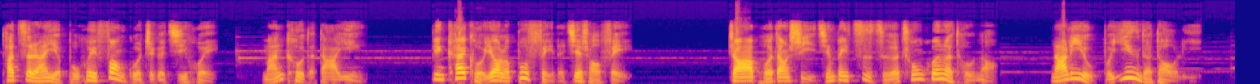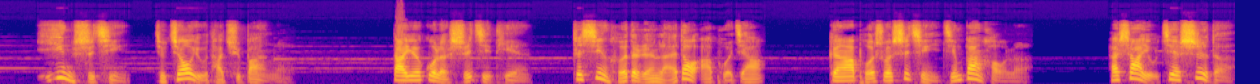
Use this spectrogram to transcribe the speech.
他自然也不会放过这个机会，满口的答应，并开口要了不菲的介绍费。张阿婆当时已经被自责冲昏了头脑，哪里有不应的道理？一应事情就交由他去办了。大约过了十几天，这姓何的人来到阿婆家，跟阿婆说事情已经办好了，还煞有介事的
